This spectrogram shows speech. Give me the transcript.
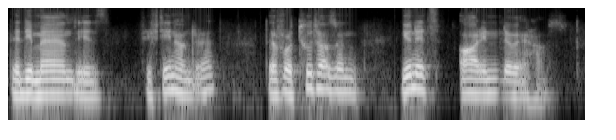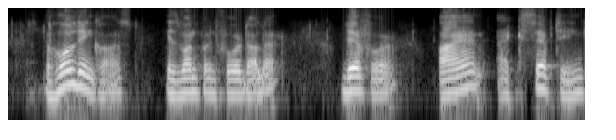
The demand is 1,500. Therefore, 2,000 units are in the warehouse. The holding cost is 1.4 dollar. Therefore, I am accepting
